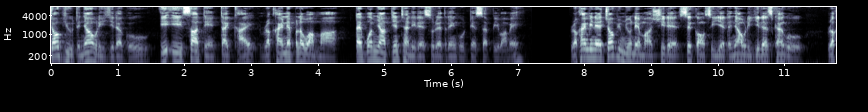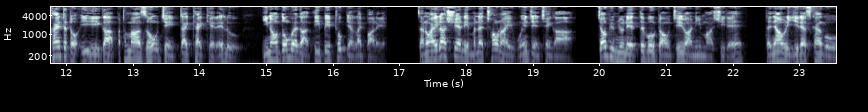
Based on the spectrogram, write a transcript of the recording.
ကြောက်ဖြူတညဝရီရေတပ်ကိုအေးအေးစတင်တိုက်ခိုက်ရခိုင်နဲ့ပလောဝမှာတိုက်ပွဲများပြင်းထန်နေတဲ့ဆိုတဲ့သတင်းကိုတင်ဆက်ပေးပါမယ်။ရခိုင်ပြည်နယ်ကြောက်ဖြူမြို့နယ်မှာရှိတဲ့စစ်ကောင်စီရဲ့တညဝရီရေတပ်စခန်းကိုရခိုင်တပ်တော်အေးအေးကပထမဆုံးအကြိမ်တိုက်ခိုက်ခဲ့တယ်လို့ညီနောင်သုံးဘွဲကအတီးပေးထုတ်ပြန်လိုက်ပါတယ်။ဇန်နဝါရီလ10ရက်နေ့မနက်6နာရီဝန်းကျင်ချိန်ကကြောက်ဖြူမြို့နယ်တစ်ပုတ်တောင်ကျေးရွာနီးမှာရှိတဲ့တညဝရီရေတပ်စခန်းကို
